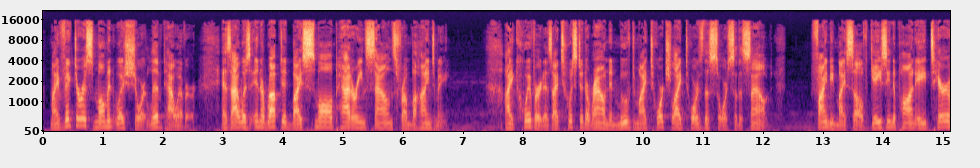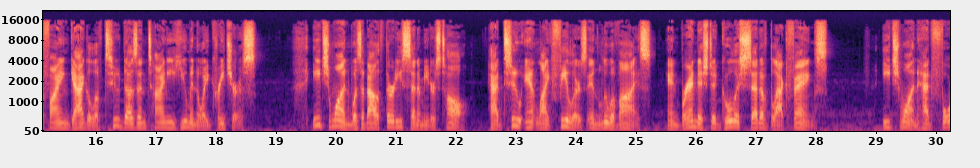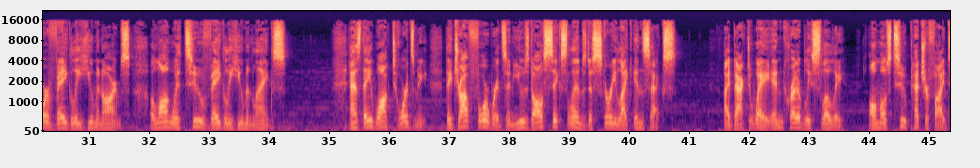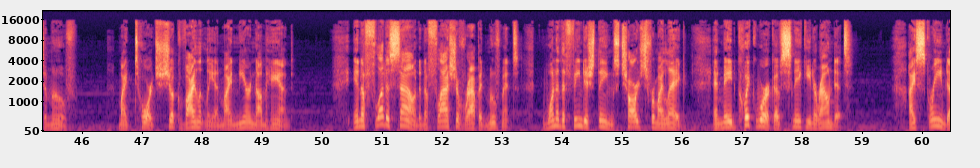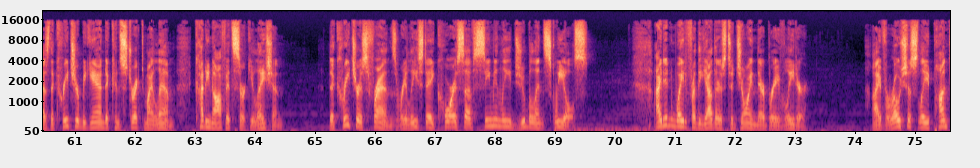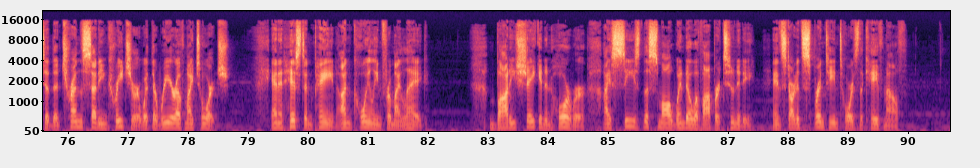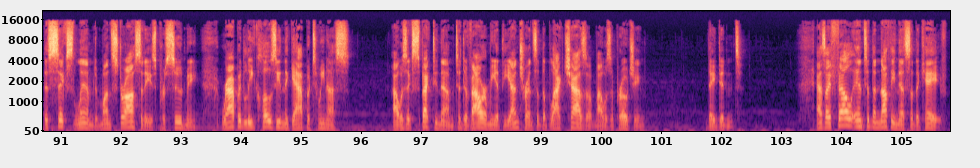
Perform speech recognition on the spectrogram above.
My victorious moment was short lived, however, as I was interrupted by small pattering sounds from behind me. I quivered as I twisted around and moved my torchlight towards the source of the sound, finding myself gazing upon a terrifying gaggle of two dozen tiny humanoid creatures. Each one was about 30 centimeters tall, had two ant like feelers in lieu of eyes, and brandished a ghoulish set of black fangs. Each one had four vaguely human arms, along with two vaguely human legs. As they walked towards me, they dropped forwards and used all six limbs to scurry like insects. I backed away incredibly slowly, almost too petrified to move. My torch shook violently in my near numb hand. In a flood of sound and a flash of rapid movement, one of the fiendish things charged for my leg and made quick work of snaking around it. I screamed as the creature began to constrict my limb, cutting off its circulation. The creature's friends released a chorus of seemingly jubilant squeals. I didn't wait for the others to join their brave leader. I ferociously punted the trend setting creature with the rear of my torch, and it hissed in pain, uncoiling from my leg. Body shaken in horror, I seized the small window of opportunity and started sprinting towards the cave mouth. The six limbed monstrosities pursued me, rapidly closing the gap between us. I was expecting them to devour me at the entrance of the black chasm I was approaching. They didn't. As I fell into the nothingness of the cave,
